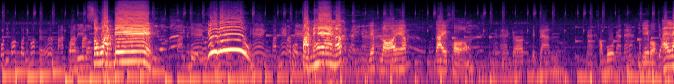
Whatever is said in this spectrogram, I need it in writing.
บอดี้บล็อกบอดี้บล็อกเออปันปันปันสวัสดีพี่บอกเอ้ปัยนแห้งดูดูแห้งปันแห้งครับผมปั่นแห้งครับ เรียบร้อยครับ ได้ของนะฮะก็เป็นการนะคอมโบกันนะฮะดีเดย์บอกอะไร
